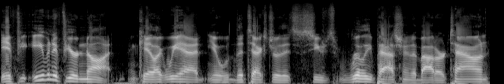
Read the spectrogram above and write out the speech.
If you, even if you're not okay, like we had, you know, the texture that she's really passionate about our town,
